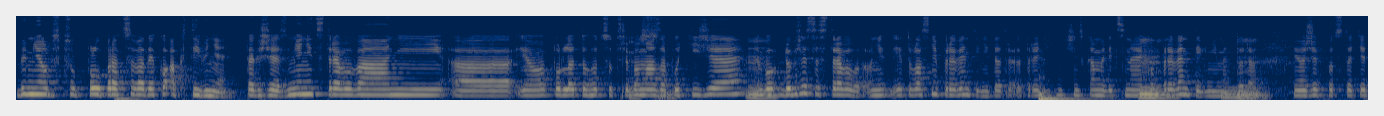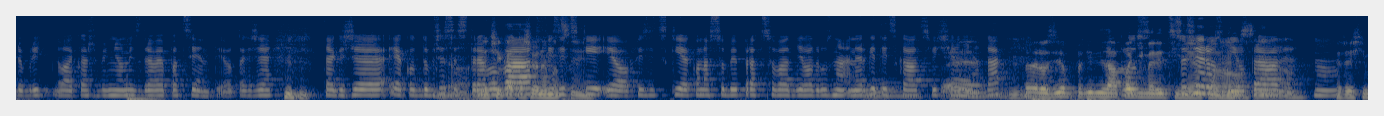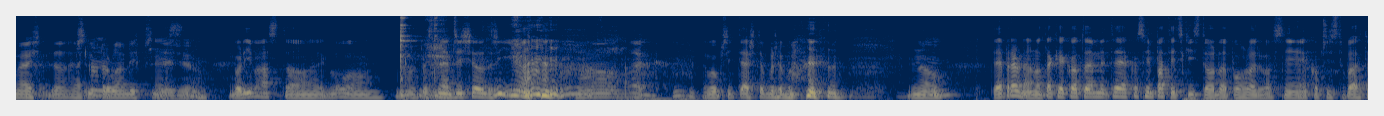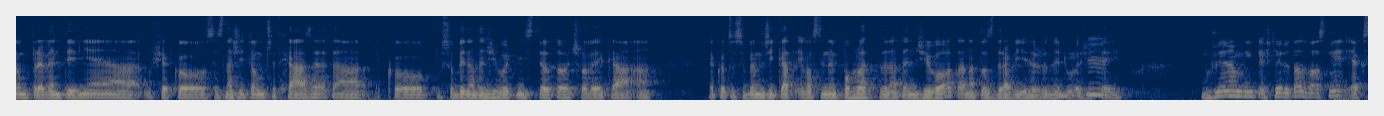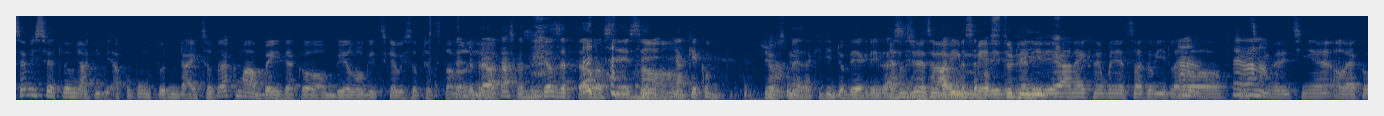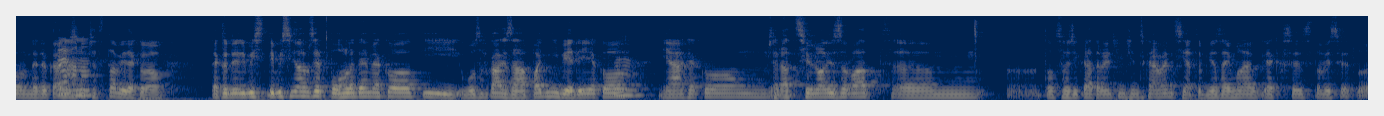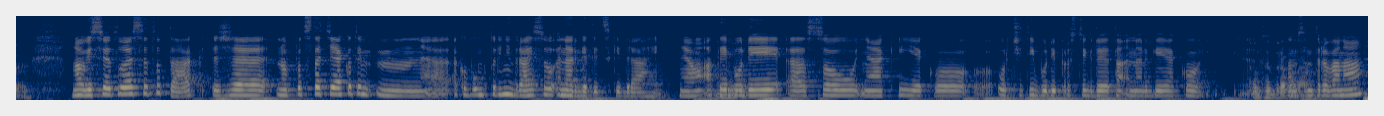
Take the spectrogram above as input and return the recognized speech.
by měl spolupracovat jako aktivně. Takže změnit stravování, uh, jo, podle toho, co třeba Jasně. má za potíže, mm. nebo dobře se stravovat. Oni, je to vlastně preventivní, ta tradiční čínská medicína je mm. jako preventivní metoda. Mm. Jo, že v podstatě dobrý lékař by měl mít zdravé pacienty. Jo, takže, takže jako dobře jo, se stravovat, fyzicky, jo, fyzicky jako na sobě pracovat, dělat různá energetická cvičení a tak. To je rozdíl proti západní medicíně. Což je jako rozdíl no, právě. No. Řešíme až to, nějaký Ano. problém, když přijde, že jo. Bolí vás to, jak dlouho? No, proč jste nepřišel dřív? No, tak. Nebo přijďte, až to bude bolet. No, Hmm. to je pravda, no tak jako to je, to je jako sympatický z tohohle pohledu vlastně, jako přistupovat k tomu preventivně a už jako se snažit tomu předcházet a jako působit na ten životní styl toho člověka a jako to si budeme říkat i vlastně ten pohled na ten život a na to zdraví je hrozně důležitý. Hmm. Můžu jenom mít ještě dotaz vlastně, jak se vysvětlují nějaký ty akupunkturní dráhy, co to jako má být jako biologicky, aby se to To je dobrá otázka, jsem se chtěl zeptat vlastně, jestli no. Nějaký jako, že jo, No. jsme taky v té době, kdy Já vlastně jsem si, že něco bavíme nějaký se o studiích. nebo něco takového v čínské medicíně, ale jako nedokážu si to představit. Jako, tak kdyby, kdyby si měl prostě pohledem jako tý v západní vědy jako Hmm. nějak jako racionalizovat um, to, co říká tradiční čínská medicína. To mě zajímalo, jak, jak se to vysvětluje. No vysvětluje se to tak, že no v podstatě jako ty mm, akupunkturní dráhy jsou energetické dráhy, jo? A ty body uh, jsou nějaký jako uh, určitý body prostě, kde je ta energie jako eh, Koncentrovaná. koncentrovaná.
